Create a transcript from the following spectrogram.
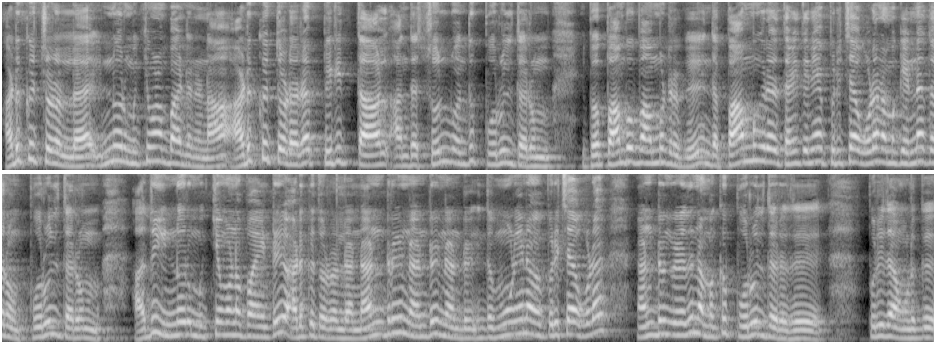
அடுக்கு சொடரில் இன்னொரு முக்கியமான பாயிண்ட் என்னென்னா அடுக்கு தொடரை பிரித்தால் அந்த சொல் வந்து பொருள் தரும். இப்போ பாம்பு பாம்புன்னு இருக்குது இந்த பாம்புங்கிறத தனித்தனியாக பிரித்தா கூட நமக்கு என்ன தரும்? பொருள் தரும். அது இன்னொரு முக்கியமான பாயிண்ட்டு அடுக்கு தொடரில். நன்று நன்று நன்று. இந்த மூணையும் நம்ம பிரித்தா கூட நன்றுங்கிறது நமக்கு பொருள் தருது. புரியுதா உங்களுக்கு?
